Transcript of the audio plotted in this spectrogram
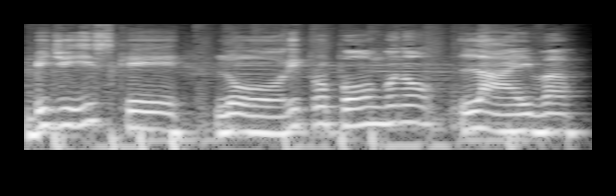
Bee Gees che lo ripropongono live.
